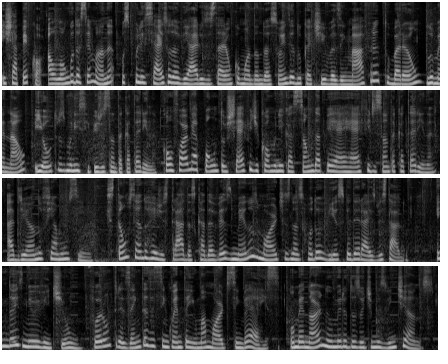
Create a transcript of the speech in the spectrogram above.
e Chapecó. Ao longo da semana, os policiais rodoviários estarão comandando ações educativas em Mafra, Tubarão, Blumenau e outros municípios de Santa Catarina. Conforme aponta o chefe de comunicação da PRF de Santa Catarina, Adriano Estão sendo registradas cada vez menos mortes nas rodovias federais do estado. Em 2021, foram 351 mortes em BRs, o menor número dos últimos 20 anos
